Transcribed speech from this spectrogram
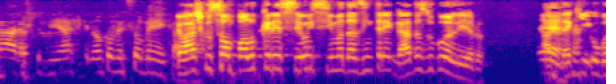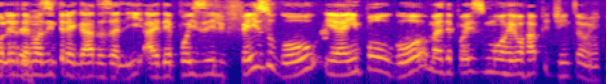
Cara, eu também acho que não começou bem, cara. Eu acho que o São Paulo cresceu em cima das entregadas do goleiro. É. Até que o goleiro deu umas entregadas ali, aí depois ele fez o gol e aí empolgou, mas depois morreu rapidinho também.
